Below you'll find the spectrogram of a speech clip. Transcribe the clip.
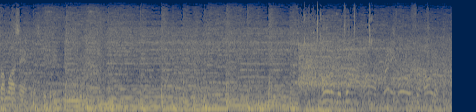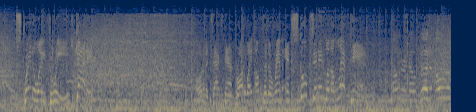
from Los Angeles. Keep it here. The drive. Oh, pretty move from Odom. Straightaway three. Got it. Odom attacks down Broadway up to the rim and scoops it in with a left hand. Motor no good. Odom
